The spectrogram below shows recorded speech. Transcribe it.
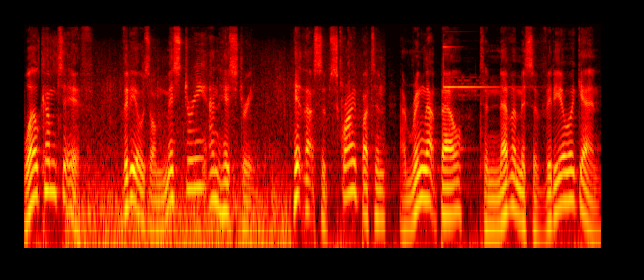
Welcome to IF, videos on mystery and history. Hit that subscribe button and ring that bell to never miss a video again.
